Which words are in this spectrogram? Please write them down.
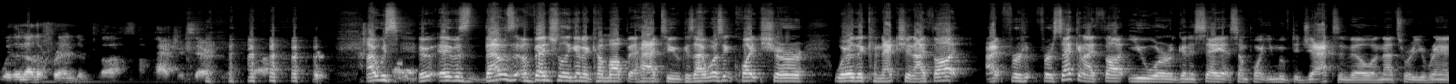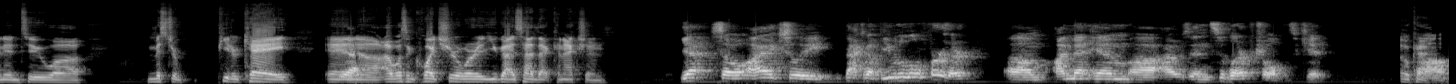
with another friend of, uh, of Patrick's there. Uh, I was it, it was that was eventually going to come up. It had to because I wasn't quite sure where the connection. I thought I for for a second I thought you were going to say at some point you moved to Jacksonville and that's where you ran into uh, Mr. Peter K. And Yeah. uh, I wasn't quite sure where you guys had that connection. Yeah, so I actually back it up even a little further. Um, I met him. Uh, I was in Civil Air Patrol as a kid, Okay. uh,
